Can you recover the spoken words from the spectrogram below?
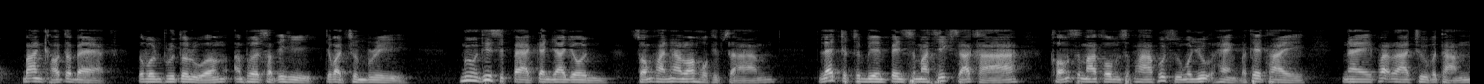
6 บ้านเขาตะแบกตำบลพลูตหลวงอำเภอสัตหีบจังหวัดชลบุรี เมื่อวันที่ 18 กันยายน 2563 และจดทะเบียนเป็นสมาชิกสาขา ของสมาคมสภาผู้สูงอายุแห่งประเทศไทย ในพระราชูปถัมภ์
